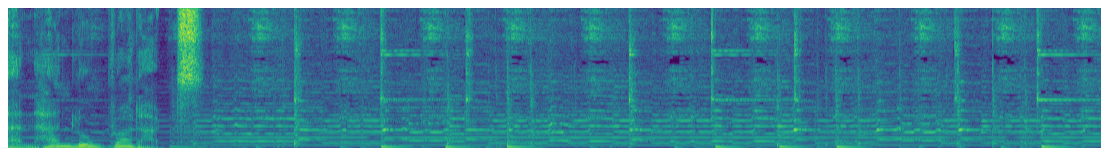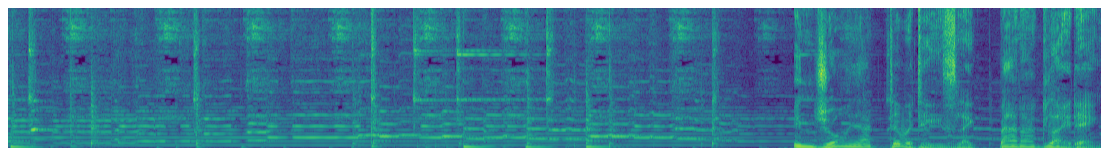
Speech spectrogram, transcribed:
and handloom products. Enjoy activities like paragliding,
